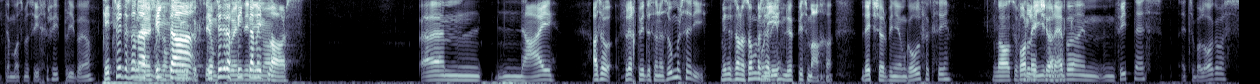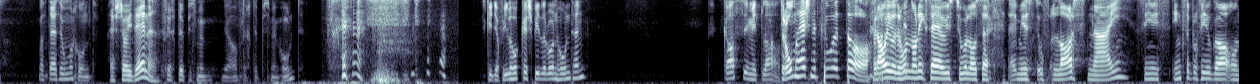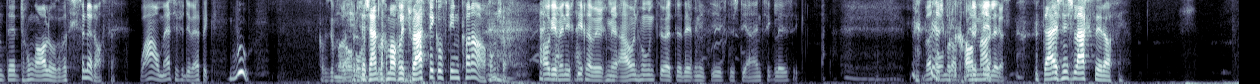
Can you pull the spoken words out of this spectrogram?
Da muss man sicher fit bleiben, ja. Gibt es wieder so Ja, eine immer Fita, gibt's wieder eine Fita mit. Lars? Ähm, nein. Also, vielleicht wieder so eine Sommerserie. Wieder so eine Wo ich Sommerserie? irgendetwas machen. Letztes Jahr bin ich am Golfen. Gewesen. Dem Vorletztes Jahr eben im, im Fitness. Jetzt mal schauen, was, was diesen Sommer kommt. Hast du schon Ideen? Vielleicht etwas mit, dem- ja, vielleicht etwas mit dem Hund. es gibt ja viele Hockeyspieler, die einen Hund haben. Gassi mit Lars. Darum hast du nicht zugetan. Für alle, die den Hund noch nicht gesehen und uns zuhören, äh, müsst auf Lars Nei, sein Insta-Profil gehen und den Hund anschauen. Was ist das für eine Rasse? Wow, merci für die Werbung. Woo. Du mal Jetzt hast du endlich mal ein bisschen Traffic auf deinem Kanal. Komm schon. Okay, wenn ich dich habe, würde ich mir auch einen Hund zutun, definitiv. Das ist die einzige Lösung. Was hast du gefragt? Der ist nicht schlecht, Raffi.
